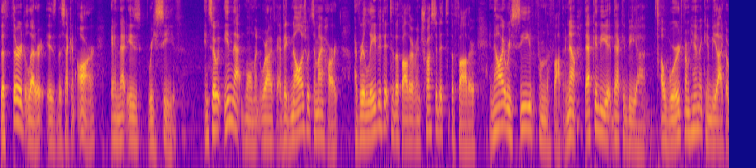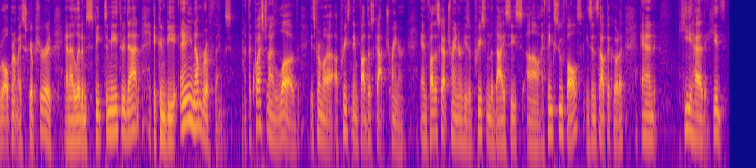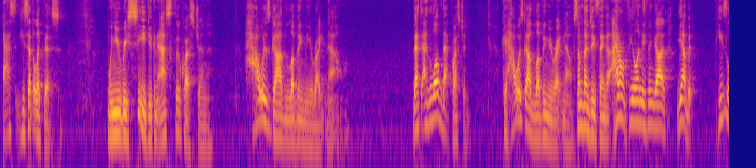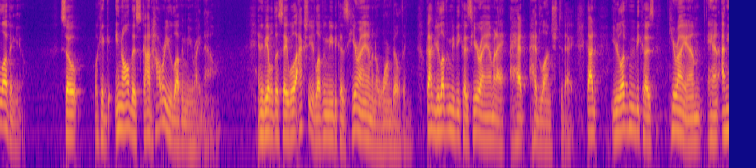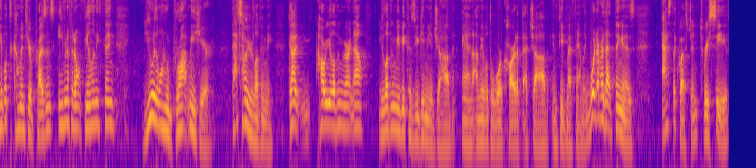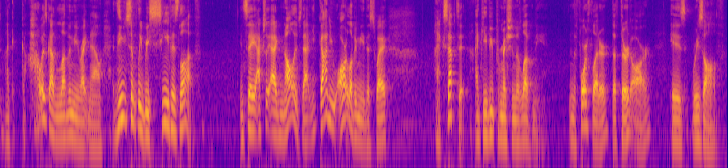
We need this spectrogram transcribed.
The third letter is the second R, and that is receive. And so, in that moment where I've, I've, acknowledged what's in my heart, I've related it to the Father, I've entrusted it to the Father, and now I receive from the Father. Now, that can be that could be a, a word from Him. It can be like I open up my Scripture and, and I let Him speak to me through that. It can be any number of things. But the question I love is from a, a, priest named Father Scott Traynor. And Father Scott Traynor, he's a priest from the diocese, um, I think Sioux Falls. He's in South Dakota, and he had he asked he said it like this: When you receive, you can ask the question how is God loving me right now? That, I love that question. Okay, how is God loving me right now? Sometimes he's saying, I don't feel anything, God. Yeah, but he's loving you. So, okay, in all this, God, how are you loving me right now? And to be able to say, well, actually, you're loving me because here I am in a warm building. God, you're loving me because here I am and I, I had, had lunch today. God, you're loving me because here I am and I'm able to come into your presence even if I don't feel anything. You are the one who brought me here. That's how you're loving me. God, how are you loving me right now? You're loving me because you gave me a job and I'm able to work hard at that job and feed my family. Whatever that thing is, ask the question to receive, like, how is God loving me right now? And then you simply receive his love and say, actually, I acknowledge that. God, you are loving me this way. I accept it. I give you permission to love me. And the fourth letter, the third R, is resolve.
